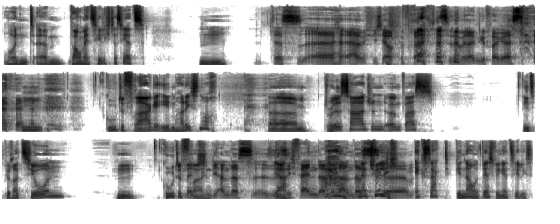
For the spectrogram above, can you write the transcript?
Und ähm, warum erzähle ich das jetzt? Hm, Das äh, habe ich mich auch gefragt, als du damit angefangen hast. hm, gute Frage, eben hatte ich es noch. Ähm, Drill Sergeant, irgendwas? Inspiration? Hm, gute Frage. Menschen, die anders äh, Ja. sich verändern Ah, oder anders. natürlich, ähm, exakt, genau, deswegen erzähle ich's.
